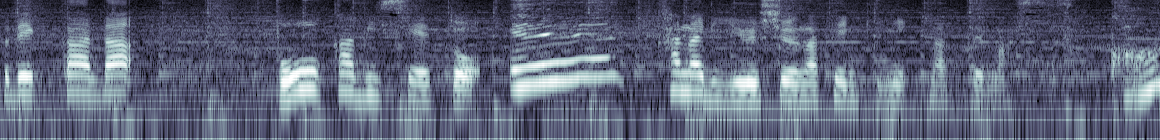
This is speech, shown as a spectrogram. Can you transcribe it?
それから防カビ性と、えー、かなり優秀なペンキになってます簡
